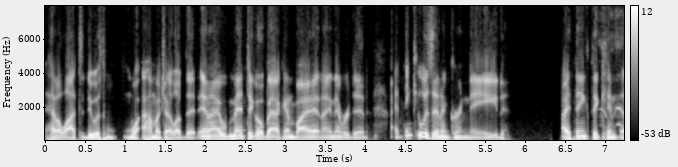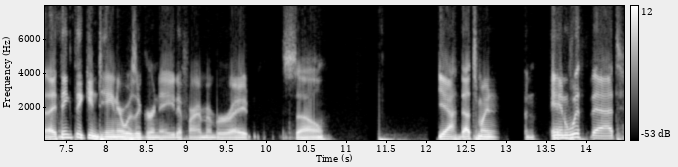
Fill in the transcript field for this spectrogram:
had a lot to do with wh- how much I loved it. And I meant to go back and buy it, and I never did. I think it was in a grenade. I think the con- I think the container was a grenade, if I remember right. So, yeah, that's my. And with that,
